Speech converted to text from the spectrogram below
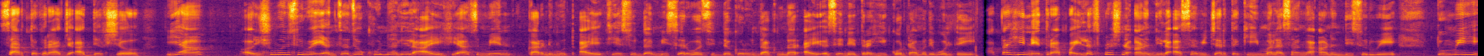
सार्थक राज अध्यक्ष या अंशुमन सुर्वे यांचा जो खून झालेला आहे ह्याच मेन कारणीभूत आहेत. हे सुद्धा मी सर्व सिद्ध करून दाखवणार आहे असे नेत्रा ही कोर्टामध्ये बोलते. आता ही नेत्रा पहिलाच प्रश्न आनंदीला असा विचारते की मला सांगा आनंदी सुर्वे तुम्ही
